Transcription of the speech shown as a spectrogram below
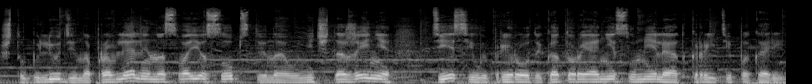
чтобы люди направляли на свое собственное уничтожение те силы природы, которые они сумели открыть и покорить.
